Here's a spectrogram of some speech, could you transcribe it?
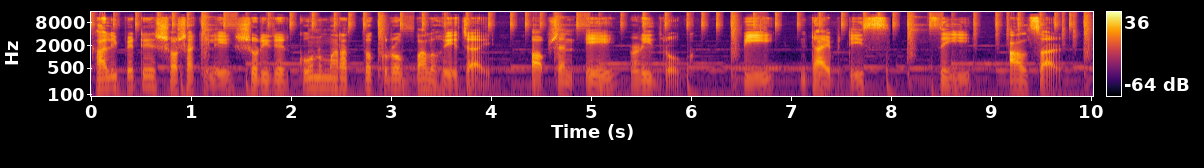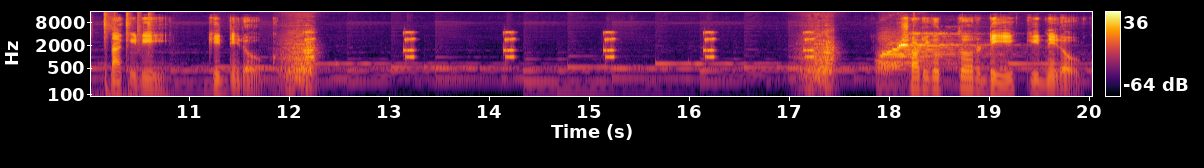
খালি পেটে শশা খেলে শরীরের কোন মারাত্মক রোগ ভালো হয়ে যায়? অপশন এ, হৃদরোগ। B diabetes. C ulcer. নাকি ডি, কিডনি রোগ। সঠিক উত্তর ডি, কিডনি রোগ।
